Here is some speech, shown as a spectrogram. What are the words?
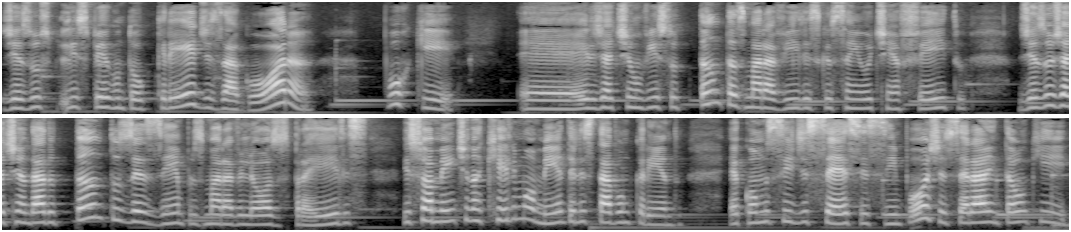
Jesus lhes perguntou: credes agora? Porque é, eles já tinham visto tantas maravilhas que o Senhor tinha feito, Jesus já tinha dado tantos exemplos maravilhosos para eles e somente naquele momento eles estavam crendo. É como se dissesse assim: Poxa, será então que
